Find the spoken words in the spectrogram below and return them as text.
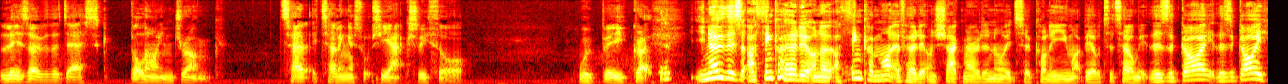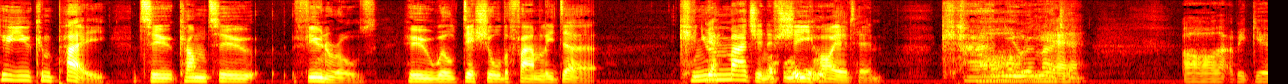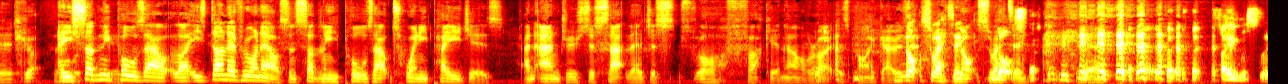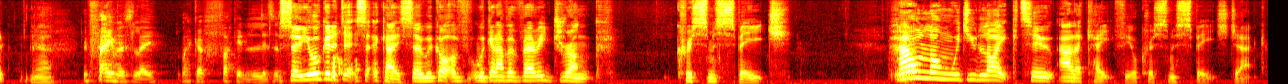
Liz over the desk, blind drunk, tell, telling us what she actually thought would be great. You know, there's. I think I heard it on a. I think I might have heard it on Shagged Married Annoyed. So Connor, you might be able to tell me. There's a guy. There's a guy who you can pay to come to funerals who will dish all the family dirt. Can you Yeah. imagine if she hired him? Can Oh, you yeah. imagine? Oh, that would be good. That and he suddenly good. pulls out like he's done everyone else, and suddenly he pulls out twenty pages, and Andrew's just sat there, just oh fucking hell, right, it's my go. Not it? sweating. not sweating, Not sweating. yeah, famously. yeah. Famously, like a fucking lizard. So you're gonna do so, okay. So we got a, we're gonna have a very drunk Christmas speech. How Yeah. long would you like to allocate for your Christmas speech, Jack?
